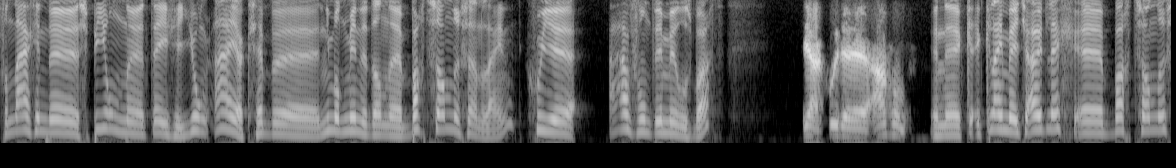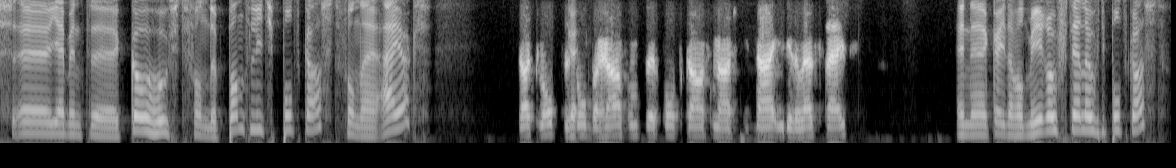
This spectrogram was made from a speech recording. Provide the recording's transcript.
Vandaag in de Spion eh, tegen Jong Ajax hebben we niemand minder dan eh, Bart Sanders aan de lijn. Goeie avond inmiddels, Bart. Ja, goedenavond. Een, eh, een klein beetje uitleg. Bart Sanders, jij bent co-host van de Pantelic podcast van Ajax. Dat klopt, de zondagavond podcast na, na iedere wedstrijd. En kan je daar wat meer over vertellen over die podcast?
